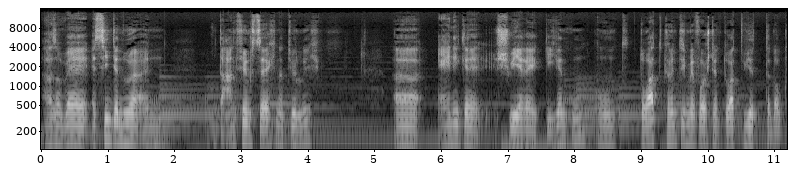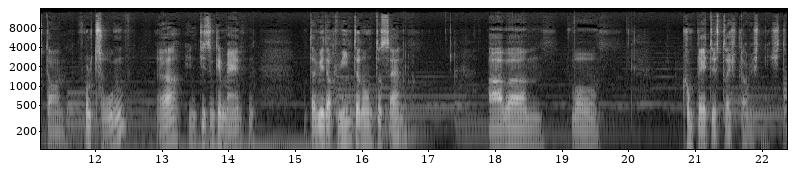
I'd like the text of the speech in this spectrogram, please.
Also, weil es sind ja nur ein, unter Anführungszeichen natürlich, äh, einige schwere Gegenden und dort könnte ich mir vorstellen, dort wird der Lockdown vollzogen, ja, in diesen Gemeinden. Und da wird auch Wien darunter sein. Aber ähm, wo komplett Österreich glaube ich nicht.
